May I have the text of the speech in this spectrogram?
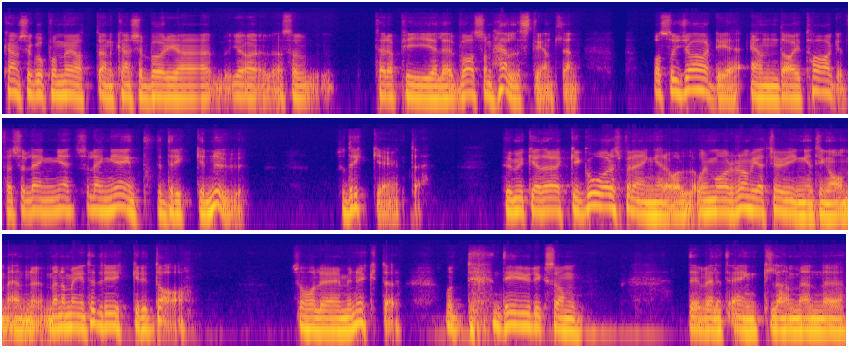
Kanske gå på möten, kanske börja göra alltså, terapi eller vad som helst egentligen. Och så gör det en dag i taget. För så länge, så länge jag inte dricker nu, så dricker jag ju inte. Hur mycket jag drack igår spelar ingen roll och imorgon vet jag ju ingenting om ännu. Men om jag inte dricker idag så håller jag mig nykter. Och det, det är ju liksom det är väldigt enkla men eh,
